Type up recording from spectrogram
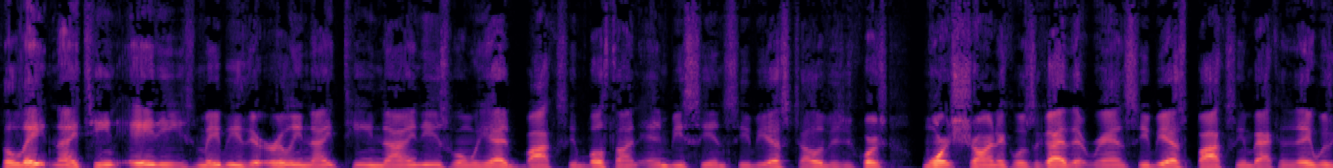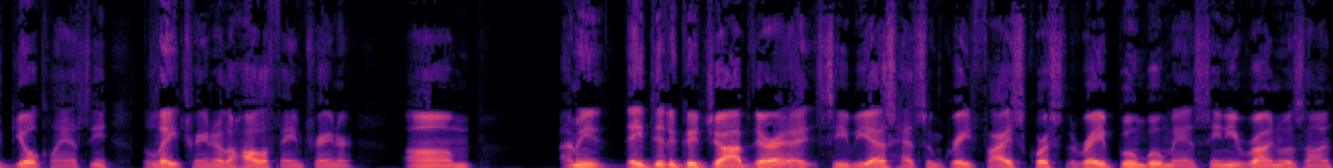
the late 1980s, maybe the early 1990s, when we had boxing both on NBC and CBS television. Of course, Mort Sharnik was the guy that ran CBS boxing back in the day with Gil Clancy, the late trainer, the Hall of Fame trainer. Um, I mean, they did a good job there. CBS had some great fights. Of course, the Ray Boom Boom Mancini run was on.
